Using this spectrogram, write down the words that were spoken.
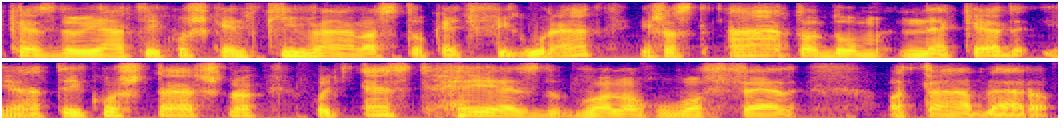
kezdőjátékosként kiválasztok egy figurát, és azt átadom neked, játékostársnak, hogy ezt helyezd valahova fel a táblára.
